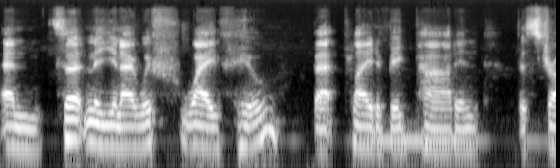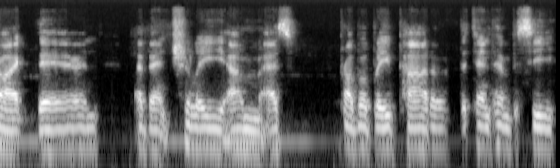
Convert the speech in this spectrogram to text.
And certainly, you know, with Wave Hill, that played a big part in the strike there, and eventually, um, as probably part of the tent embassy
